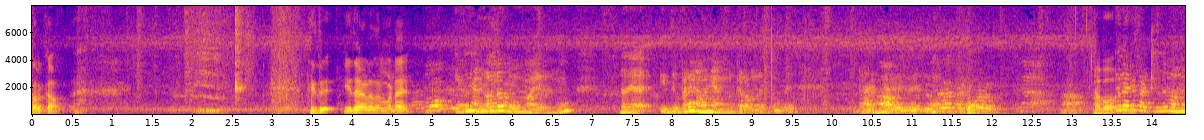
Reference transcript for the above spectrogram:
തുറക്കാം. ഇത് ഇതാണ് നമ്മുടെ ഇത് ഞങ്ങളുടെ റൂമായിരുന്നു ഇത് ഇവിടെയാണ് ഞങ്ങൾ കിടന്നിരുന്നത്. ഇവിടെ അലമാര വരുമായിരുന്നു അപ്പൊ കട്ടിൽ വന്നു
